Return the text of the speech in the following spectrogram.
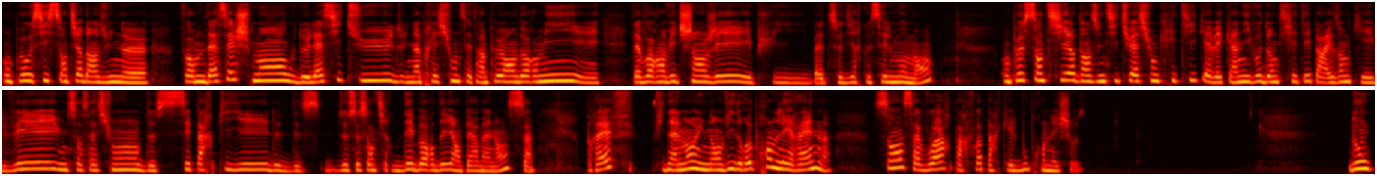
On peut aussi se sentir dans une euh, forme d'assèchement ou de lassitude, une impression de s'être un peu endormi et d'avoir envie de changer et puis bah, de se dire que c'est le moment. On peut se sentir dans une situation critique avec un niveau d'anxiété, par exemple, qui est élevé, une sensation de s'éparpiller, de, se sentir débordé en permanence. Bref, finalement, une envie de reprendre les rênes sans savoir parfois par quel bout prendre les choses. Donc,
